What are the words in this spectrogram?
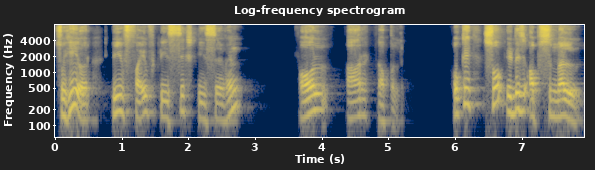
So here T5, T6, T7 all are tuple. Okay, so it is optional.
